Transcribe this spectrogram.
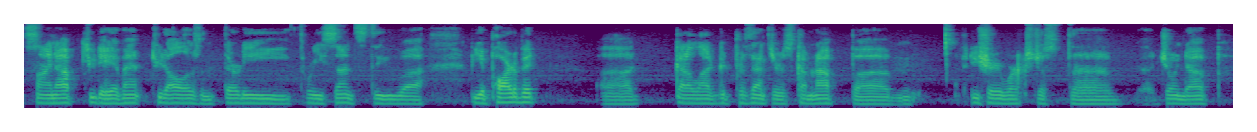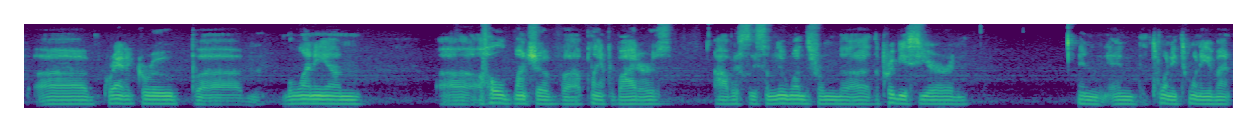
Sign up, two day event, $2.33 to uh, be a part of it. Uh, got a lot of good presenters coming up. Um, Fiduciary Works just uh, joined up uh, Granite Group, um, Millennium, uh, a whole bunch of uh, providers. Obviously, some new ones from uh, the previous year and in, in the 2020 event.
